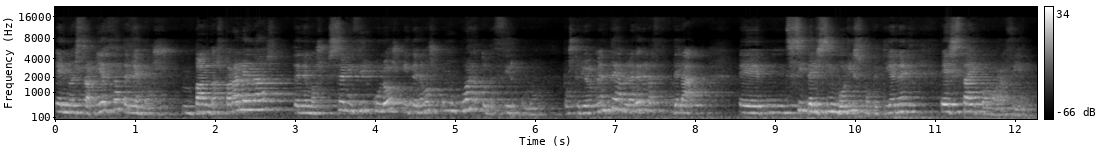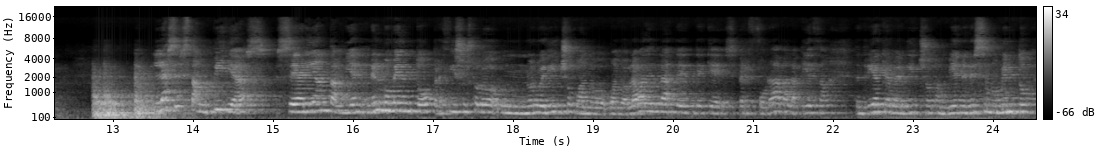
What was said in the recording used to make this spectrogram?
En nuestra pieza tenemos bandas paralelas, tenemos semicírculos y tenemos un cuarto de círculo. Posteriormente hablaré eh, del simbolismo que tiene esta iconografía. Las estampillas se harían también en el momento preciso, esto no lo he dicho, cuando, cuando hablaba de, que se perforaba la pieza, tendría que haber dicho también en ese momento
